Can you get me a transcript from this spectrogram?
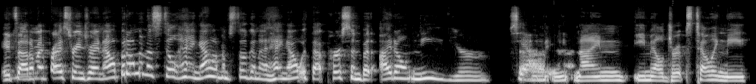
it's out of my price range right now, but I'm going to still hang out. I'm still going to hang out with that person, but I don't need your seven, yeah. eight, nine email drips telling me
